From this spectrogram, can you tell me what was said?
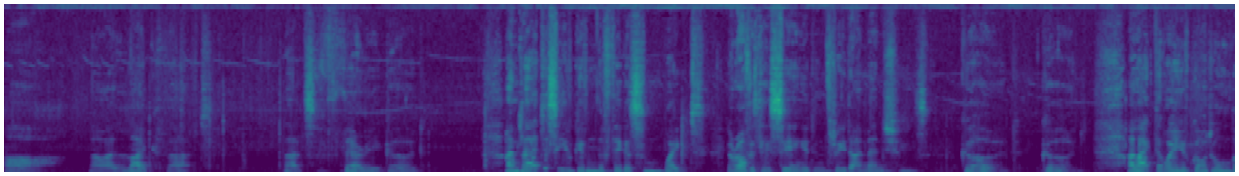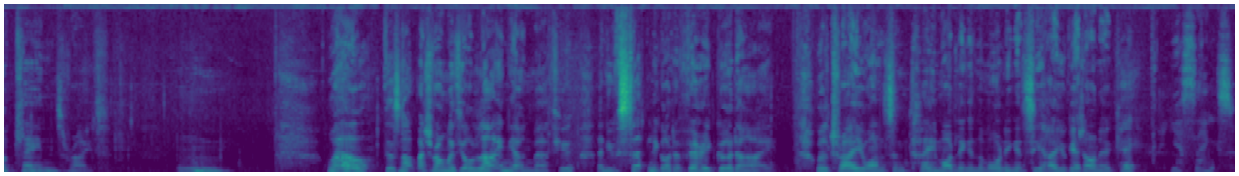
Ah, now I like that. That's very good. I'm glad to see you've given the figure some weight. You're obviously seeing it in three dimensions. Good, good. I like the way you've got all the planes right. Hmm. Well, there's not much wrong with your line, young Matthew, and you've certainly got a very good eye. We'll try you on some clay modelling in the morning and see how you get on, okay? Yes, thanks.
